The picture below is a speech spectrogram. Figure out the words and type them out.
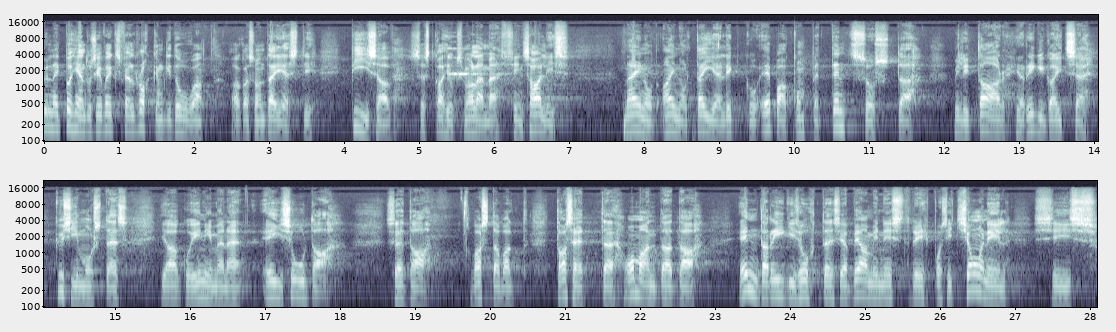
neid põhjendusi võiks veel rohkemgi tuua, aga see on täiesti piisav, sest kahjuks me oleme siin saalis näinud ainult täielikku ebakompetentsust militaar- ja riigikaitse küsimustes ja kui inimene ei suuda seda vastavat taset omandada enda riigi suhtes ja peaministri positsioonil, siis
